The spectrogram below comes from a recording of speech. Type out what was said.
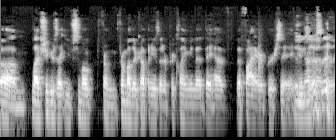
um, live sugars that you've smoked from from other companies that are proclaiming that they have the fire per se. You know?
